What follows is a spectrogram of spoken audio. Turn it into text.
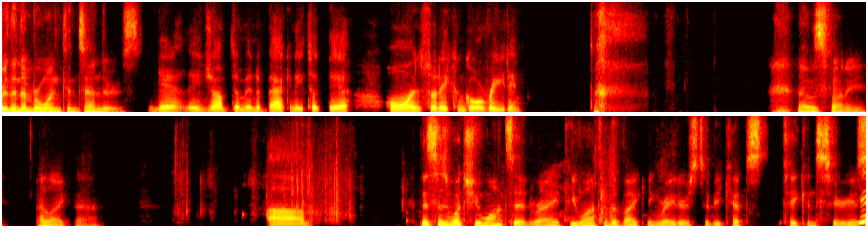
are the number one contenders? Yeah, they jumped them in the back and they took their horns so they can go raiding. That was funny. I like that. Um, This is what you wanted, right? You wanted the Viking Raiders to be kept taken seriously.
